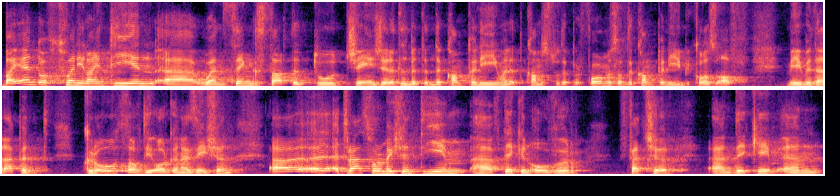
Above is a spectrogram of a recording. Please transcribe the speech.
by end of 2019 uh, when things started to change a little bit in the company when it comes to the performance of the company because of maybe the rapid growth of the organization uh, a transformation team have taken over Fetchr and they came in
